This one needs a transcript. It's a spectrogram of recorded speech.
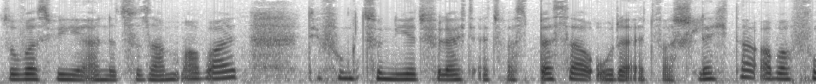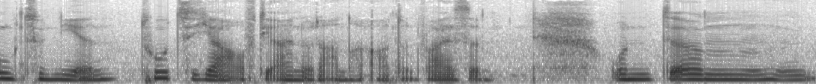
sowas wie eine Zusammenarbeit, die funktioniert vielleicht etwas besser oder etwas schlechter, aber funktionieren tut sie ja auf die eine oder andere Art und Weise. Und ähm,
